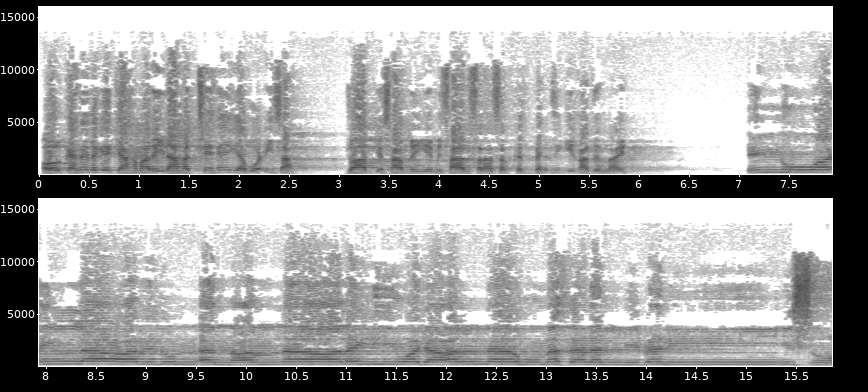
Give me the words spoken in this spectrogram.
اور کہنے لگے کیا ہمارے الہ اچھے ہیں یا وہ عیسیٰ؟ جو آپ کے سامنے یہ مثال سراسر کش بحثی کی خاطر لائیں إن هو إلا عبد أنعمنا عليه وجعلناه مثلا لبني إسرائيل.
